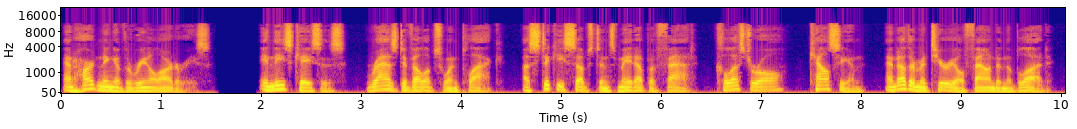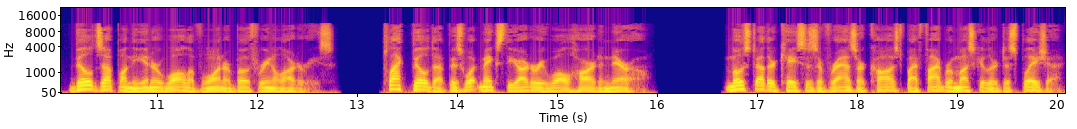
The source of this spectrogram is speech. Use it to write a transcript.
and hardening of the renal arteries. In these cases, RAS develops when plaque, a sticky substance made up of fat, cholesterol, calcium, and other material found in the blood, builds up on the inner wall of one or both renal arteries. Plaque buildup is what makes the artery wall hard and narrow. Most other cases of RAS are caused by fibromuscular dysplasia,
